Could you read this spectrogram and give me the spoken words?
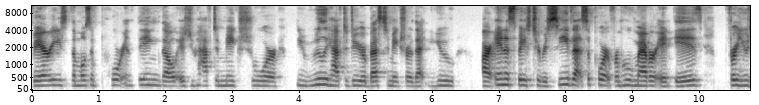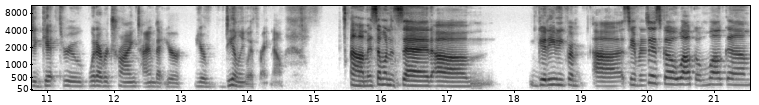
varies. The most important thing, though, is you have to make sure you really have to do your best to make sure that you are in a space to receive that support from whomever it is for you to get through whatever trying time that you're you're dealing with right now. Um, and someone said, um, good evening from uh, San Francisco. Welcome, welcome.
